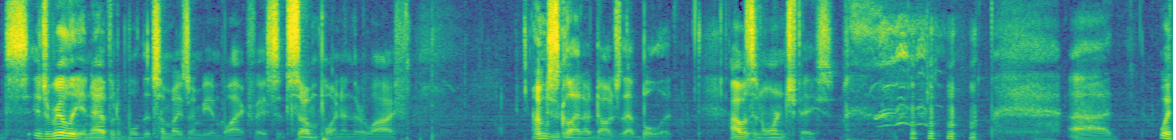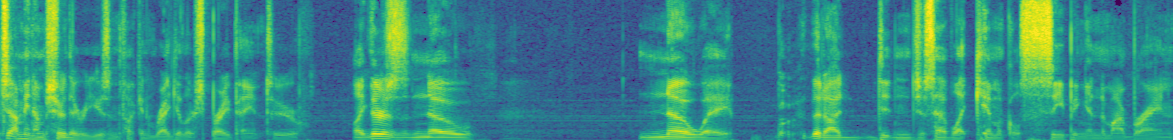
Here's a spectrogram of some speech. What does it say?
it's it's really inevitable that somebody's gonna be in blackface at some point in their life. I'm just glad I dodged that bullet. I was an orange face. uh, which I mean, I'm sure they were using fucking regular spray paint too. Like, there's no no way that I didn't just have like chemicals seeping into my brain,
